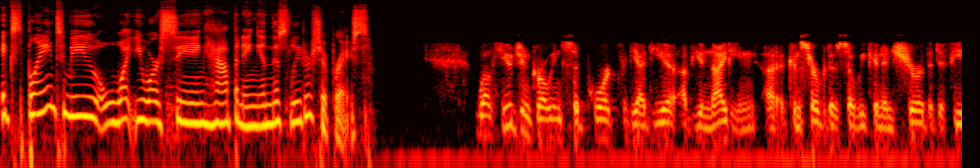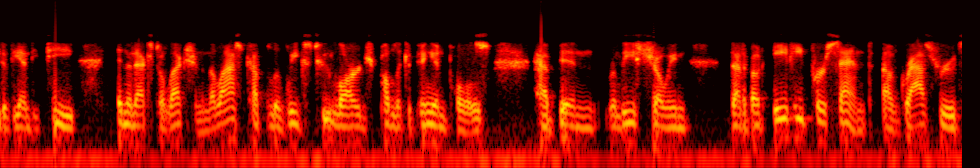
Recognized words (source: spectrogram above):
Explain to me what you are seeing happening in this leadership race. Well, huge and growing support for the idea of uniting uh, conservatives so we can ensure the defeat of the NDP in the next election. In the last couple of weeks, two large public opinion polls have been released showing that about 80% of grassroots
